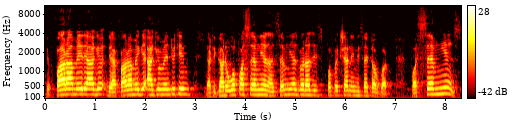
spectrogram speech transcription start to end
the father made the argument, their father made the argument with him that he got to work for seven years, and seven years, brothers, is perfection in the sight of God. For seven years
